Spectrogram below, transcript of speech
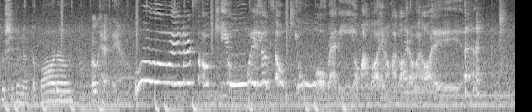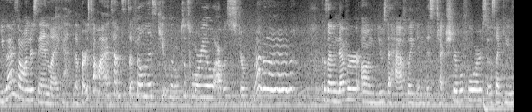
push it in at the bottom. Okay. Ooh, it looks so cute. It looks so cute already. Oh my god, oh my god, oh my god. you guys don't understand, like, the first time I attempted to film this cute little tutorial, I was struggling because I've never um, used a half wig in this texture before so it's like you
